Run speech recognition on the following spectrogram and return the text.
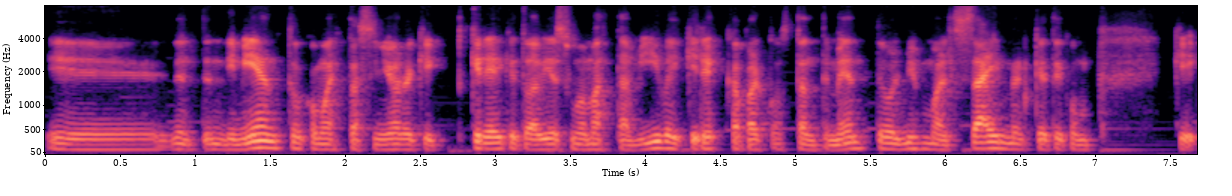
eh, de entendimiento, como esta señora que cree que todavía su mamá está viva y quiere escapar constantemente, o el mismo Alzheimer que te... Que,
